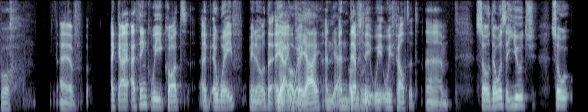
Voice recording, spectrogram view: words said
Oh, I have like I, I think we caught a, a wave, you know, the AI yeah, of wave, AI. and yeah, and obviously. definitely we we felt it. Um, so there was a huge. So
